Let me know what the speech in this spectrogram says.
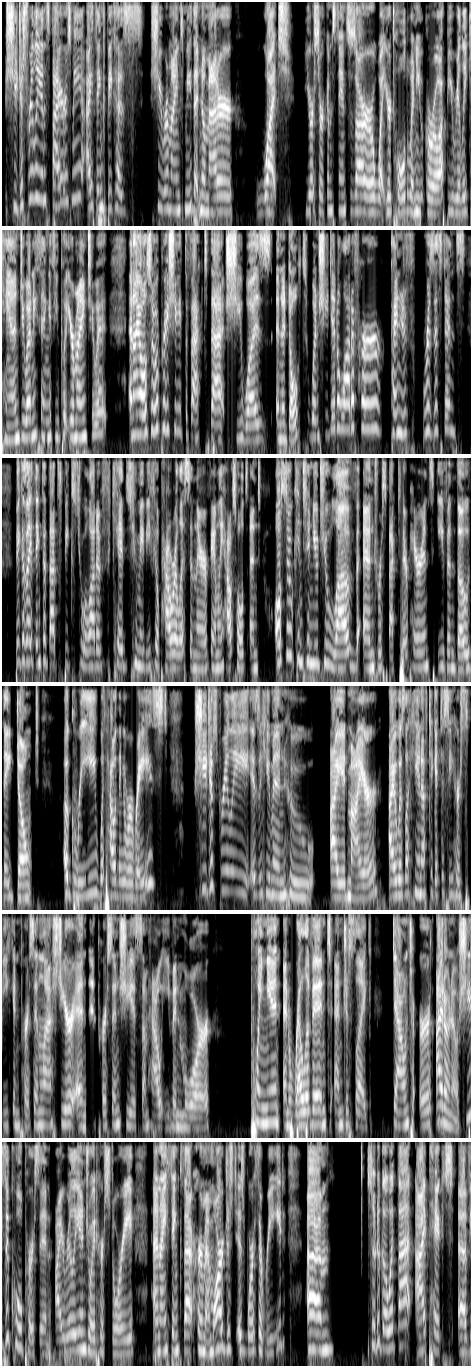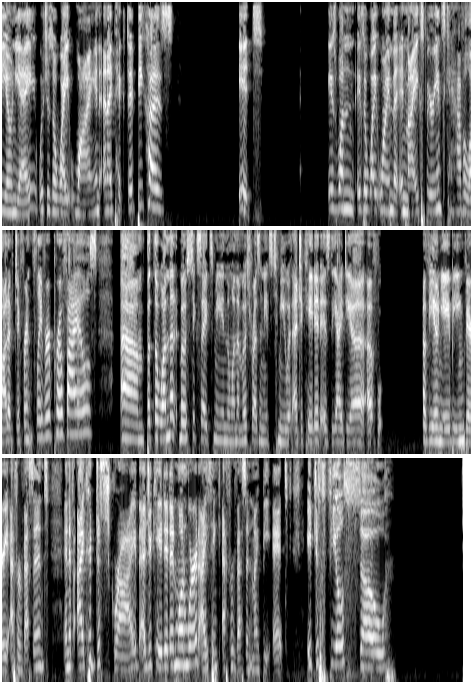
she just really inspires me, I think, because she reminds me that no matter what your circumstances are or what you're told when you grow up, you really can do anything if you put your mind to it. And I also appreciate the fact that she was an adult when she did a lot of her kind of resistance because I think that that speaks to a lot of kids who maybe feel powerless in their family households and also continue to love and respect their parents even though they don't agree with how they were raised. She just really is a human who I admire. I was lucky enough to get to see her speak in person last year, and in person, she is somehow even more poignant and relevant and just like down to earth. I don't know. She's a cool person. I really enjoyed her story, and I think that her memoir just is worth a read. Um, so to go with that, I picked a Viognier, which is a white wine, and I picked it because it is one is a white wine that in my experience can have a lot of different flavor profiles um, but the one that most excites me and the one that most resonates to me with educated is the idea of a Viognier being very effervescent. And if I could describe educated in one word, I think effervescent might be it. It just feels so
